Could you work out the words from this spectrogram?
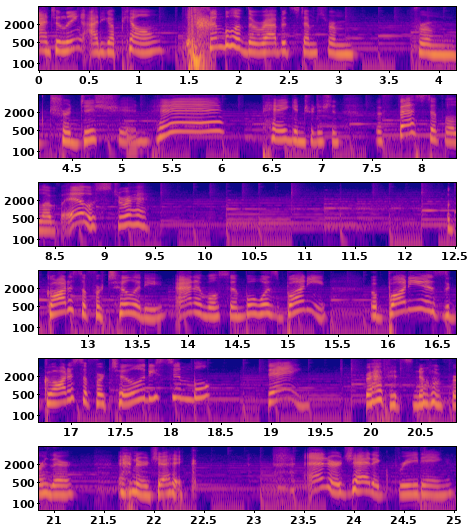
Angeling Arigapyeong. The symbol of the rabbit stems from from tradition. Hey, pagan tradition. The festival of Eostre. A goddess of fertility. Animal symbol was bunny. A bunny is the goddess of fertility symbol? Dang. Rabbits known for their energetic energetic breeding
